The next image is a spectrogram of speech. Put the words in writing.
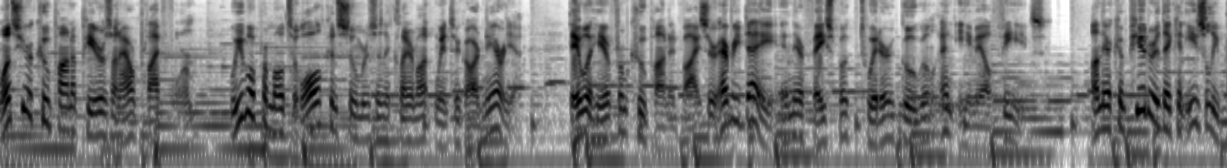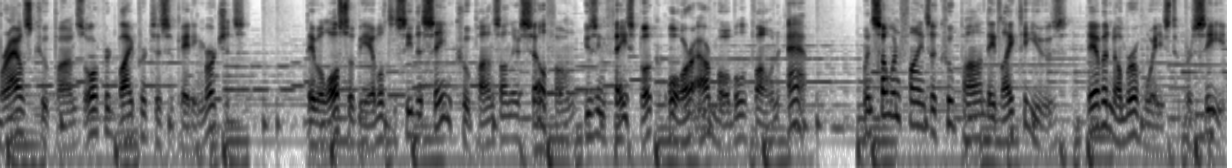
Once your coupon appears on our platform, we will promote to all consumers in the Clermont Winter Garden area. They will hear from Coupon Advisor every day in their Facebook, Twitter, Google, and email feeds. On their computer, they can easily browse coupons offered by participating merchants. They will also be able to see the same coupons on their cell phone using Facebook or our mobile phone app. When someone finds a coupon they'd like to use, they have a number of ways to proceed.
